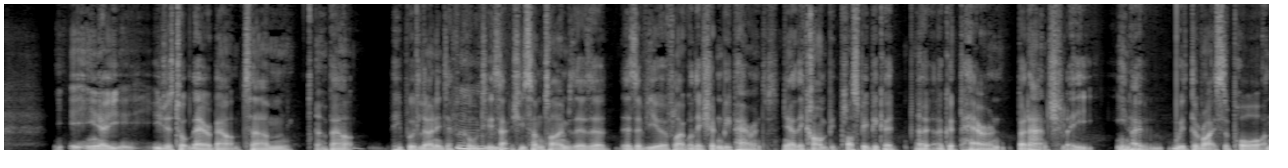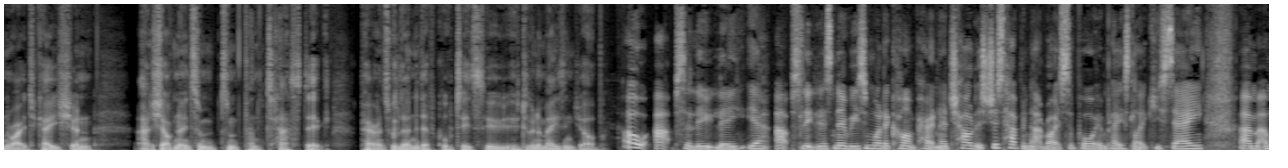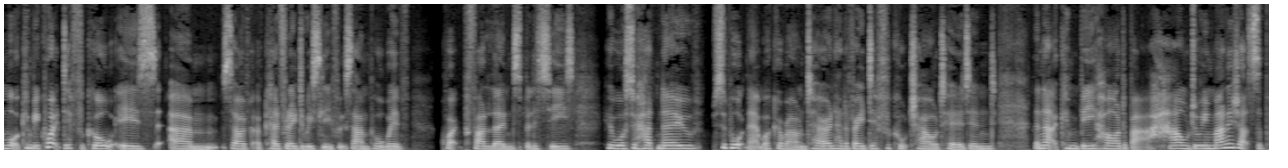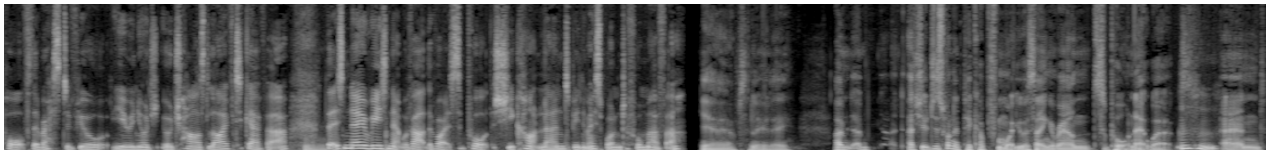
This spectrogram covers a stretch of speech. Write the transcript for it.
you know you, you, just talked there about um, about people with learning difficulties, mm. actually sometimes there's a there's a view of like, well, they shouldn't be parents. You know, they can't be possibly be good a, a good parent. But actually, you know, with the right support and the right education, actually, I've known some some fantastic parents with learning difficulties who, who do an amazing job. Oh, absolutely. Yeah, absolutely. There's no reason why they can't parent their child. It's just having that right support in place, like you say. Um, and what can be quite difficult is um, so I've, I've lady recently, for example, with quite profound learning disabilities who also had no support network around her and had a very difficult childhood and then that can be hard about how do we manage that support for the rest of your you and your your child's life together mm. there's no reason that without the right support that she can't learn to be the most wonderful mother yeah absolutely I'm, I'm, actually, I just want to pick up from what you were saying around support networks. Mm-hmm. And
